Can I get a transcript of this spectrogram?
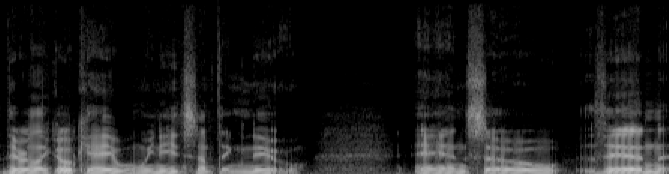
they were like, okay, well, we need something new. And so then,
